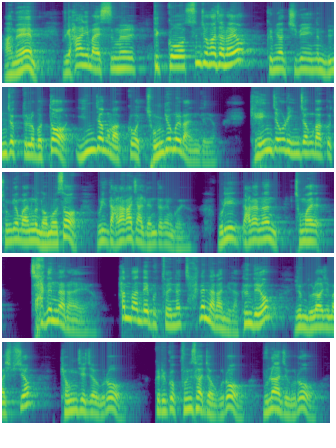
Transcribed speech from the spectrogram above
아멘. 우리 하나님 말씀을 듣고 순종하잖아요? 그러면 주변에 있는 민족들로부터 인정받고 존경을 받는데요. 개인적으로 인정받고 존경받는 걸 넘어서 우리 나라가 잘 된다는 거예요. 우리 나라는 정말 작은 나라예요. 한반도에 붙어 있는 작은 나라입니다. 그런데요, 여러분 놀라지 마십시오. 경제적으로, 그리고 군사적으로, 문화적으로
